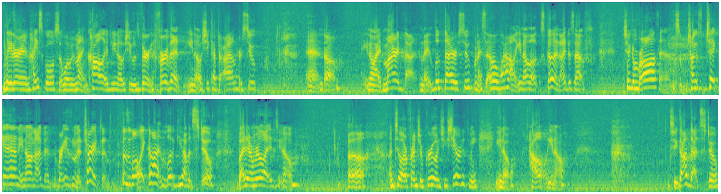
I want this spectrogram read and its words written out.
later in high school, so when we met in college, you know, she was very fervent. You know, she kept an eye on her soup. And, um, you know, I admired that. And I looked at her soup and I said, oh, wow, you know, that looks good. I just have chicken broth and some chunks of chicken, you know, and I've been raised in the church and this is all I got. And look, you have a stew. But I didn't realize, you know, uh, until our friendship grew and she shared with me, you know, how, you know, she got that stew.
